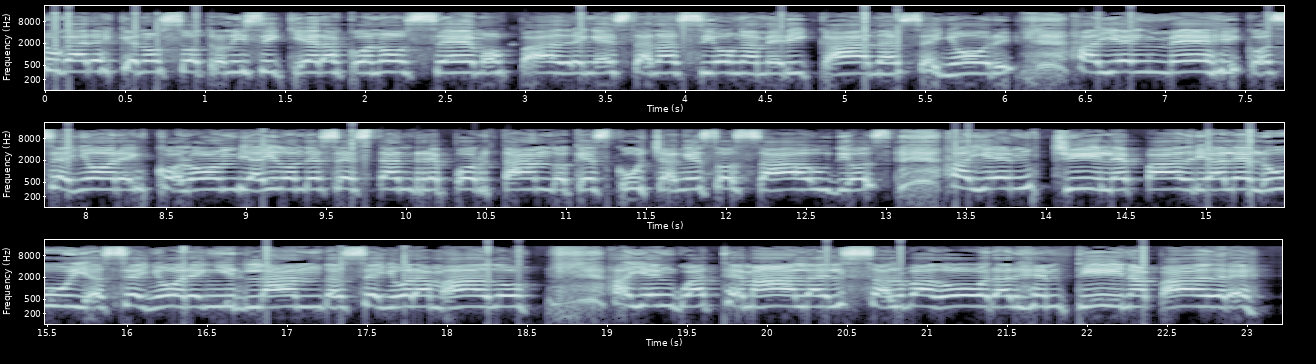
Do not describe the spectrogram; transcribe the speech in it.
Lugares que nosotros ni siquiera conocemos, Padre, en esta nación americana, Señor. Ahí en México, Señor, en Colombia, ahí donde se están reportando que escuchan esos audios. Ahí en Chile, Padre, aleluya, Señor, en Irlanda, Señor amado. Ahí en Guatemala, El Salvador, Argentina, Padre.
